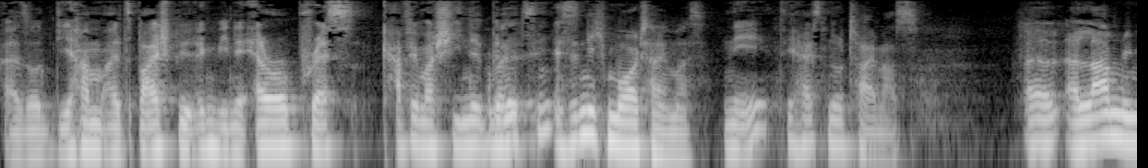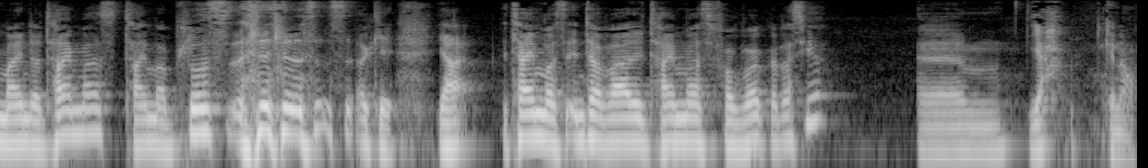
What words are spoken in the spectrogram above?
Also die haben als Beispiel irgendwie eine Aeropress Kaffeemaschine Aber benutzen. es sind nicht More Timers. Nee, die heißt nur Timers. Äh, Alarm Reminder Timers, Timer Plus. Okay. Ja, Timers Intervall, Timers for Work, war das hier? Ähm, ja, genau.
